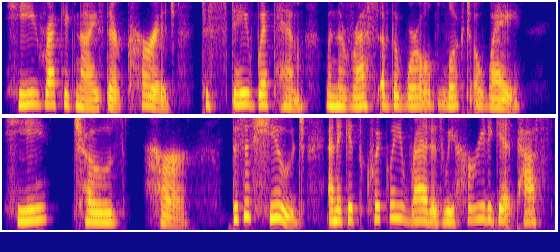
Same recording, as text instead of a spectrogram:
He recognized their courage to stay with him when the rest of the world looked away. He chose her. This is huge, and it gets quickly read as we hurry to get past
